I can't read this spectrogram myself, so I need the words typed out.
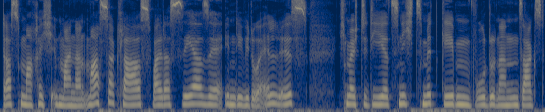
das mache ich in meiner Masterclass, weil das sehr, sehr individuell ist. Ich möchte dir jetzt nichts mitgeben, wo du dann sagst,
